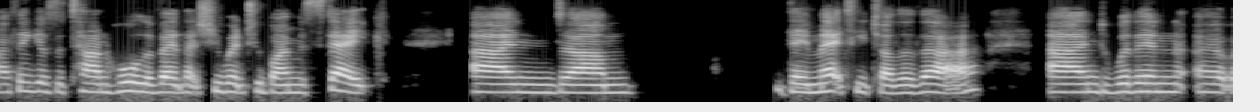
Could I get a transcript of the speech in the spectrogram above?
I think it was a town hall event that she went to by mistake, and um, they met each other there. And within uh,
